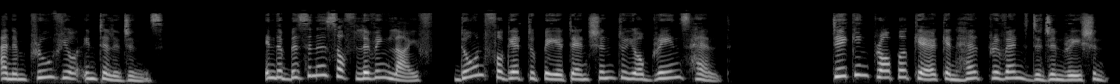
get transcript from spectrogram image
and improve your intelligence. In the business of living life, don't forget to pay attention to your brain's health. Taking proper care can help prevent degeneration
